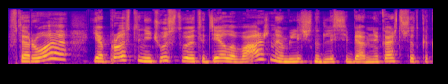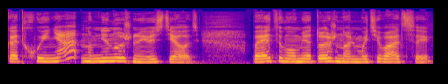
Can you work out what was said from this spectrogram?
Второе, я просто не чувствую это дело важным лично для себя. Мне кажется, что это какая-то хуйня, но мне нужно ее сделать. Поэтому у меня тоже ноль мотивации.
